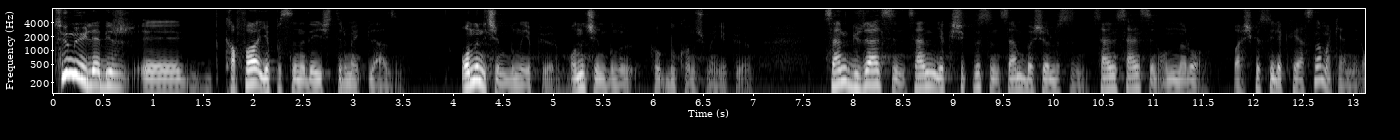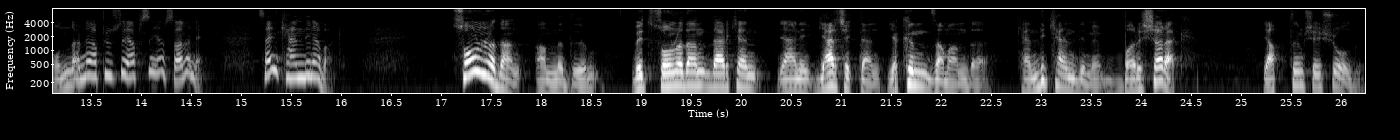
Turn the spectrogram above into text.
Tümüyle bir e, kafa yapısını değiştirmek lazım. Onun için bunu yapıyorum. Onun için bunu bu konuşmayı yapıyorum. Sen güzelsin, sen yakışıklısın, sen başarılısın. Sen sensin, onlar o. Başkasıyla kıyaslama kendini. Onlar ne yapıyorsa yapsın ya sana ne? Sen kendine bak. Sonradan anladığım ve sonradan derken yani gerçekten yakın zamanda kendi kendime barışarak yaptığım şey şu oldu.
